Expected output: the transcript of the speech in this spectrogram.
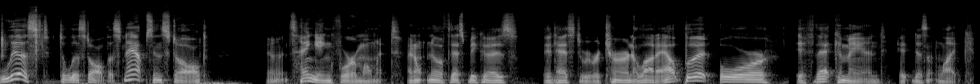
list to list all the snaps installed you know, it's hanging for a moment. I don't know if that's because it has to return a lot of output or if that command it doesn't like.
